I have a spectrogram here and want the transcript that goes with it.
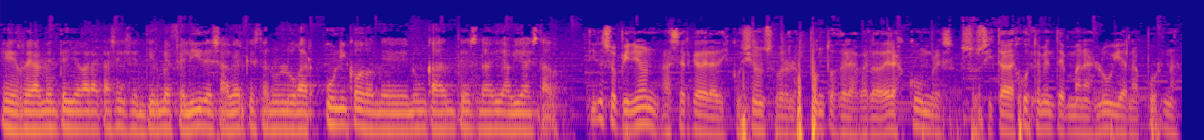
eh, realmente llegar a casa y sentirme feliz de saber que está en un lugar único donde nunca antes nadie había estado. ¿Tienes opinión acerca de la discusión sobre los puntos de las verdaderas cumbres suscitadas justamente en Manaslu y Anapurna?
